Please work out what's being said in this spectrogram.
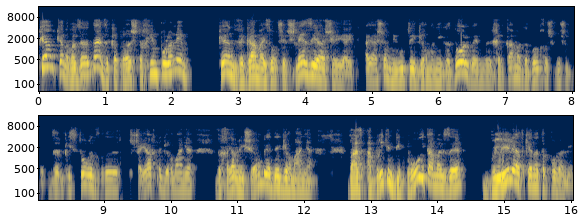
כן, כן, אבל זה עדיין, זה כלל שטחים פולנים. כן, וגם האזור של שלזיה, שהיה שם מיעוט גרמני גדול, וחלקם הגדול חשבו שזה היסטורית, זה שייך לגרמניה, וחייב להישאר בידי גרמניה. ואז הבריטים דיברו איתם על זה, בלי לעדכן את הפולנים.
